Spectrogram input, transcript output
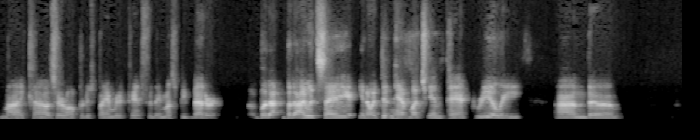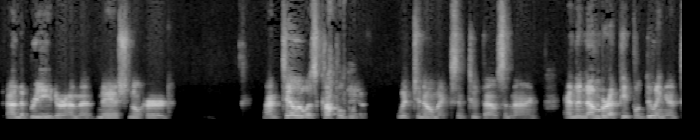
My cows are all produced by embryo transfer. They must be better. But, but I would say, you know, it didn't have much impact really on the on the breed or on the national herd until it was coupled with, with genomics in 2009. And the number of people doing it,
